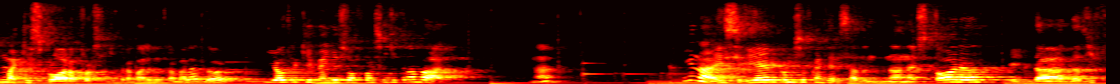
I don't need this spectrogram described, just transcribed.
Uma que explora a força de trabalho do trabalhador e outra que vende a sua força de trabalho. Né? E, na, esse, e aí ele começou a ficar interessado na, na história da, das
